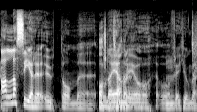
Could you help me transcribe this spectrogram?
Alla ser det utom eh, Unai. Emery och, och Mm. Fredrik Ljungberg.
